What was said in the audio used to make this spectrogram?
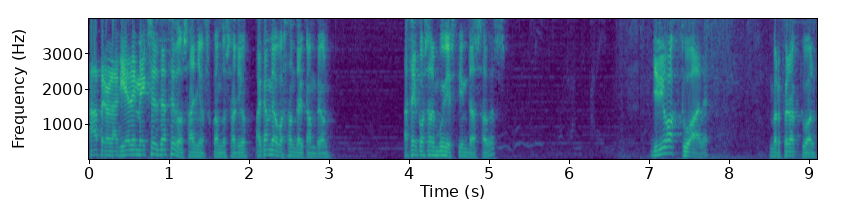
Ah, pero la guía de Mex es de hace dos años, cuando salió. Ha cambiado bastante el campeón. Hace cosas muy distintas, ¿sabes? Yo digo actual, ¿eh? Me refiero a actual.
